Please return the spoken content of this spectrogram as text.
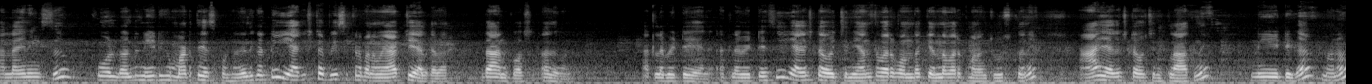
ఆ లైనింగ్స్ ఫోల్డ్ అంటే నీట్గా మడత వేసుకుంటాను. ఎందుకంటే ఈ ఎక్స్ట్రా పీస్ ఇక్కడ మనం యాడ్ చేయాలి కదా దానికోసం. అదిగోండి. అట్లా పెట్టేయాలి. అట్లా పెట్టేసి ఎగస్ట్రా వచ్చింది. ఎంతవరకు ఉందో కింద వరకు మనం చూసుకొని ఆ ఎగస్ట్రా వచ్చిన క్లాత్ని నీట్గా మనం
